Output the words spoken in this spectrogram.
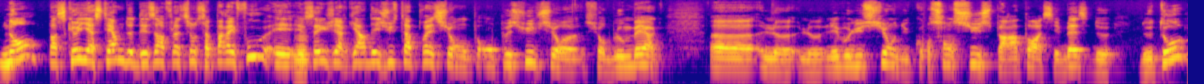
non, parce qu'il y a ce terme de désinflation, ça paraît fou. Et, vous savez que j'ai regardé juste après, si on, peut suivre sur, sur Bloomberg euh, l'évolution du consensus par rapport à ces baisses de, taux,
